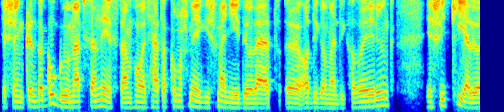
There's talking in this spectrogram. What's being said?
és én közben Google Maps-en néztem, hogy hát akkor most mégis mennyi idő lehet addig, ameddig hazaérünk, és így, kijelö,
